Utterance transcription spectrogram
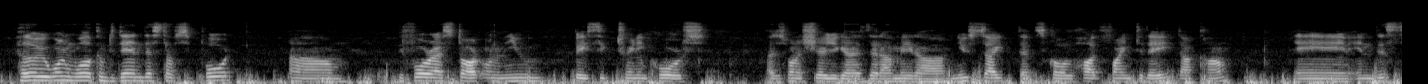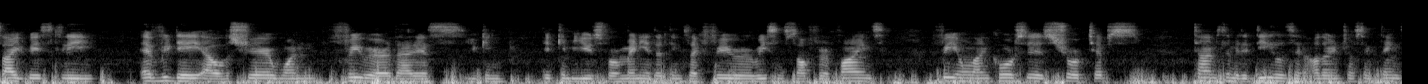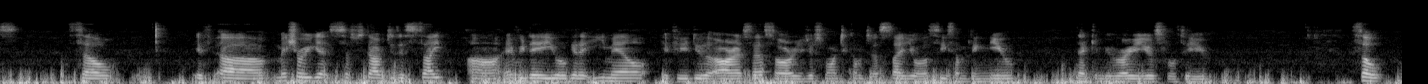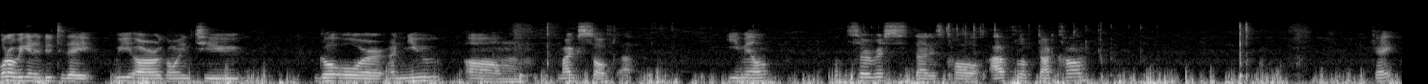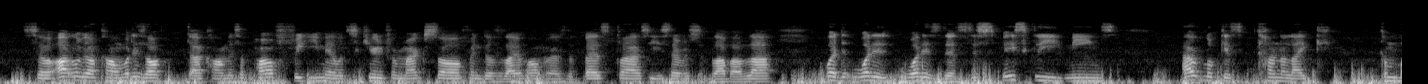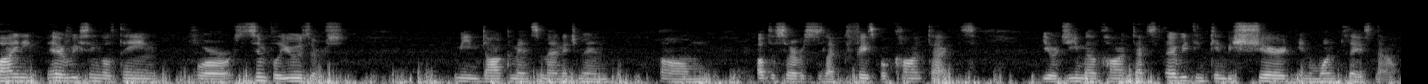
Hello everyone, welcome to Dan Desktop Support. Um, before I start on a new basic training course, I just want to share you guys that I made a new site that's called hotfindtoday.com and in this site basically every day I will share one freeware that is you can it can be used for many other things like freeware, recent software finds, free online courses, short tips, times limited deals and other interesting things. So if uh, make sure you get subscribed to this site. Uh, every day you will get an email. If you do RSS or you just want to come to the site you will see something new that can be very useful to you. So what are we going to do today? We are going to go over a new um, Microsoft uh, email service that is called outlook.com okay so Outlook.com, what is Outlook.com? It's a powerful free email with security from Microsoft, Windows Live Home as the best class e-services, blah blah blah. What what is what is this? This basically means Outlook is kind of like combining every single thing for simple users. I mean documents management, um, other services like Facebook contacts, your Gmail contacts, everything can be shared in one place now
